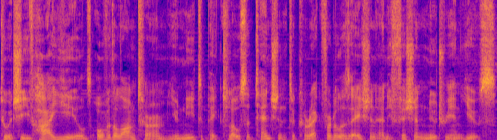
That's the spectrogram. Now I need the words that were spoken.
To achieve high yields over the long term, you need to pay close attention to correct fertilization and efficient nutrient use.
